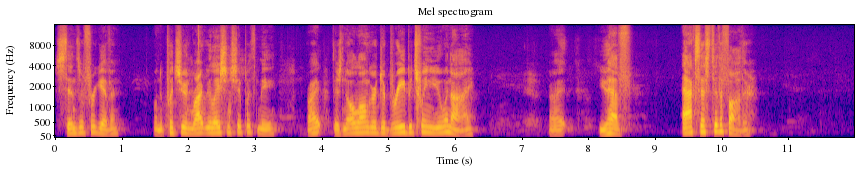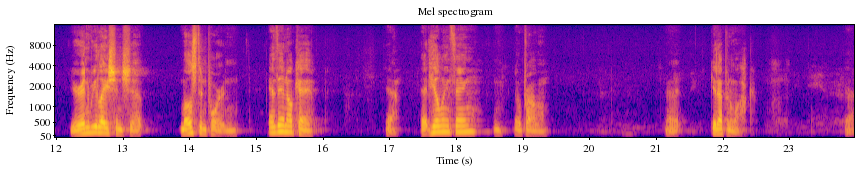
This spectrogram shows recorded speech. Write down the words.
sins are forgiven. I want to put you in right relationship with me, right? There's no longer debris between you and I, right? You have access to the Father. You're in relationship, most important. And then, okay, yeah, that healing thing, mm, no problem. Get up and walk. Yeah.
